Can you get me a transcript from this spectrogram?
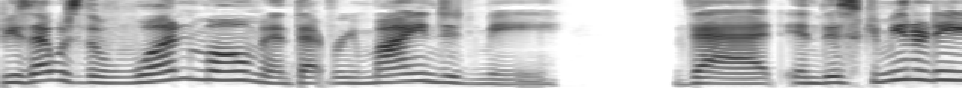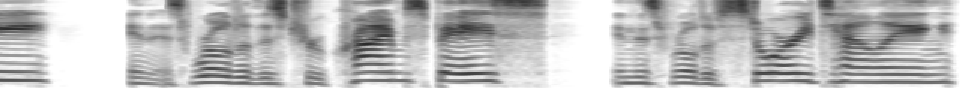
because that was the one moment that reminded me that in this community, in this world of this true crime space, in this world of storytelling,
